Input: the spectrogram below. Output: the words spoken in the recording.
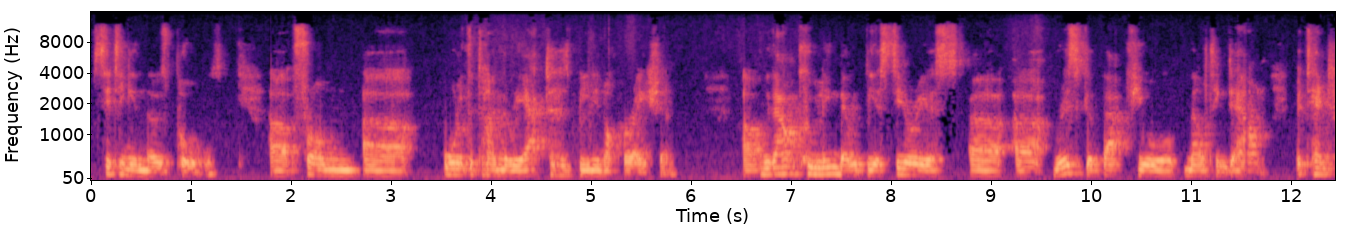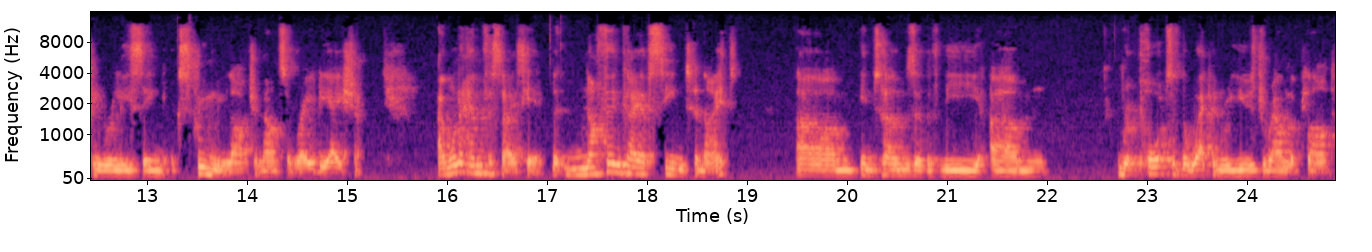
sitting in those pools uh, from uh, all of the time the reactor has been in operation. Uh, without cooling, there would be a serious uh, uh, risk of that fuel melting down, potentially releasing extremely large amounts of radiation. I want to emphasize here that nothing I have seen tonight um, in terms of the um, reports of the weaponry used around the plant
